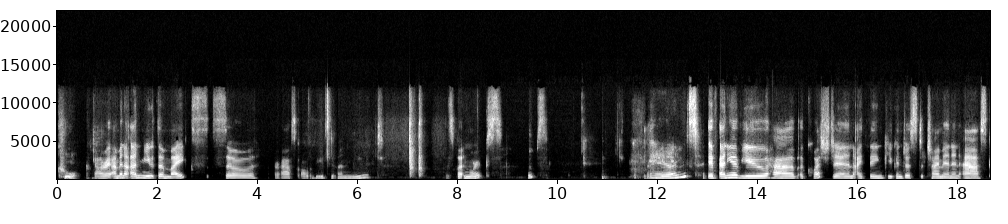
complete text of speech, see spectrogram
cool. All right, I'm gonna unmute the mics so, or ask all of you to unmute. This button works. Oops. And if any of you have a question, I think you can just chime in and ask.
